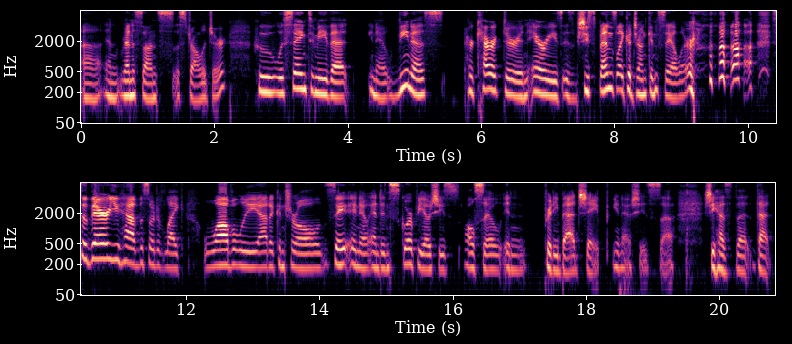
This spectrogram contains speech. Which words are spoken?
uh, and Renaissance astrologer, who was saying to me that you know Venus. Her character in Aries is she spends like a drunken sailor. so there you have the sort of like wobbly, out of control, say, you know, and in Scorpio, she's also in pretty bad shape. You know, she's uh, she has that that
